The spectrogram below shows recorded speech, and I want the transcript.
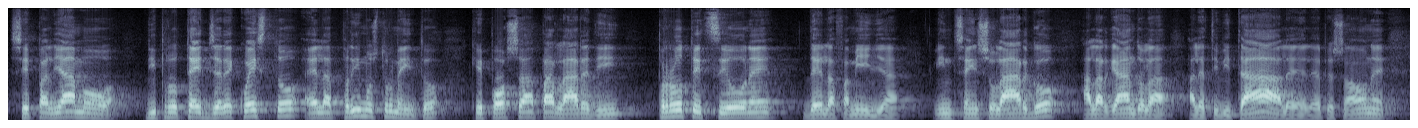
se parliamo di proteggere, questo è il primo strumento che possa parlare di protezione della famiglia in senso largo, allargandola alle attività, alle, alle persone.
